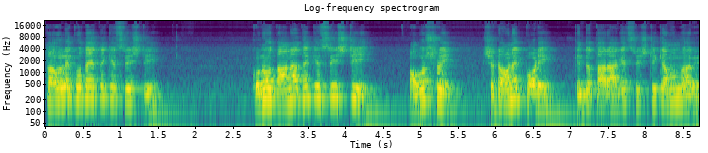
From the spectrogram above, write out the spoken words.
তাহলে কোথায় থেকে সৃষ্টি? কোনো দানা থেকে সৃষ্টি? অবশ্যই, সেটা অনেক পরে, কিন্তু তার আগে সৃষ্টি কেমনভাবে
